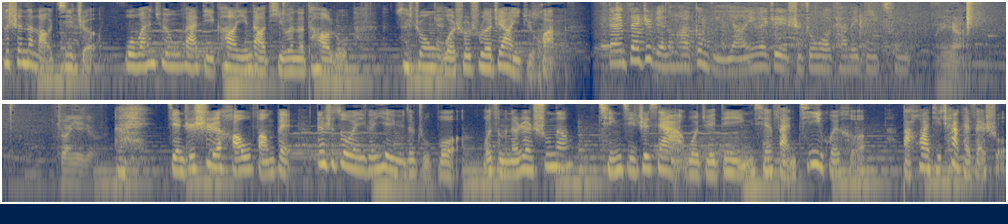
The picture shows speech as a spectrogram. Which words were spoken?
资深的老记者，我完全无法抵抗引导提问的套路，最终我说出了这样一句话。但是在这边的话更不一样，因为这也是中国咖啡第一村。哎呀，专业就是。哎，简直是毫无防备。但是作为一个业余的主播，我怎么能认输呢？情急之下，我决定先反击一回合，把话题岔开再说。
